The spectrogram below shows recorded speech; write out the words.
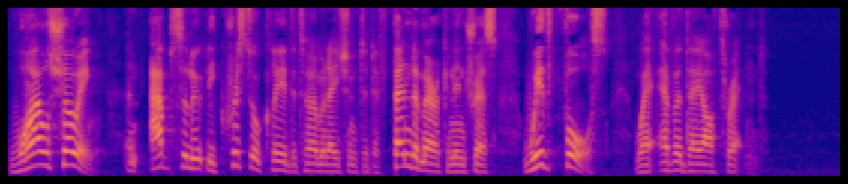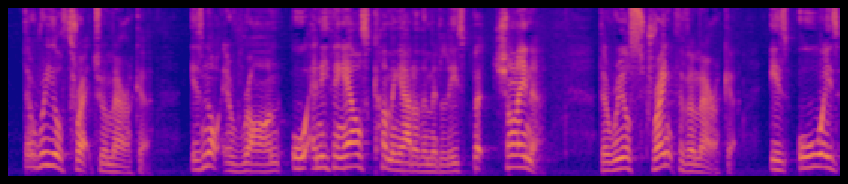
while showing an absolutely crystal clear determination to defend American interests with force wherever they are threatened. The real threat to America is not Iran or anything else coming out of the Middle East, but China. The real strength of America is always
